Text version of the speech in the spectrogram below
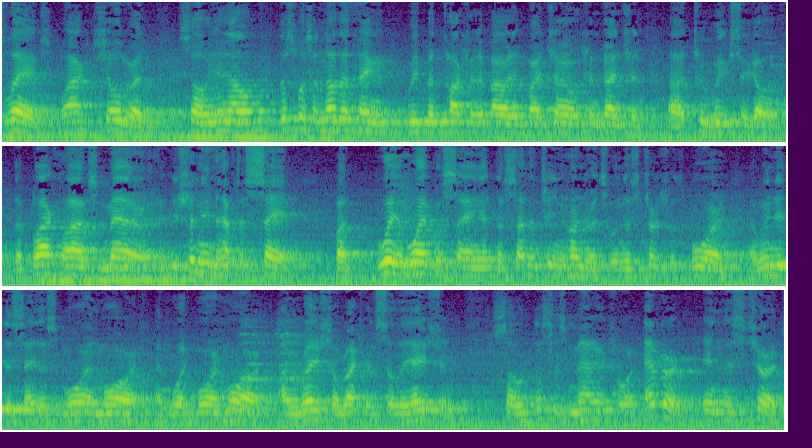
slaves, black children. So, you know, this was another thing we've been talking about at my General Convention uh, two weeks ago that Black Lives Matter. You shouldn't even have to say it. But William White was saying it in the 1700s when this church was born, and we need to say this more and more and work more and more on racial reconciliation. So this has mattered forever in this church.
